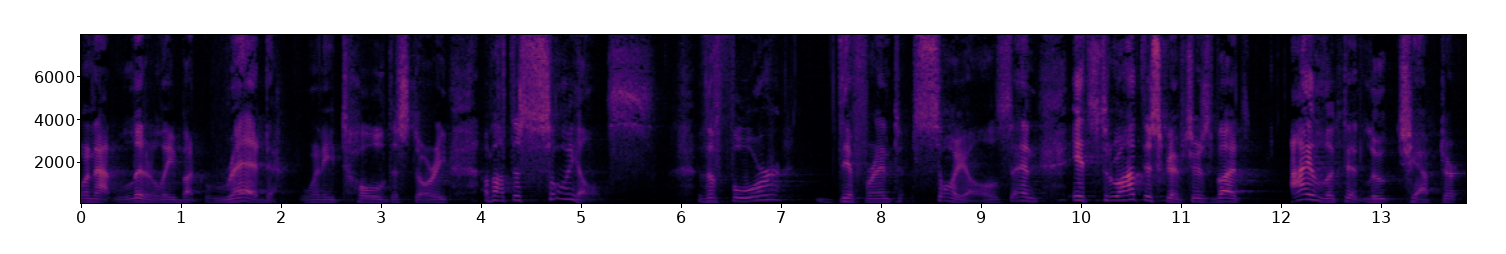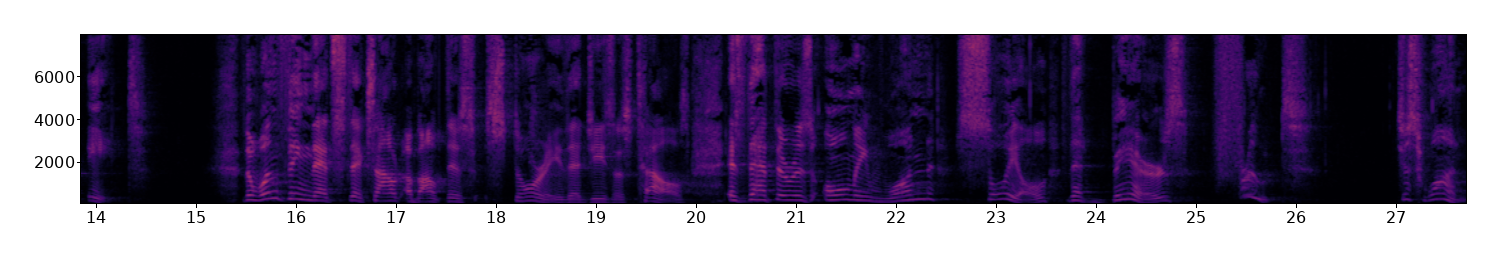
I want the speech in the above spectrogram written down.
well, not literally, but read when he told the story about the soils, the four different soils. And it's throughout the scriptures, but I looked at Luke chapter 8. The one thing that sticks out about this story that Jesus tells is that there is only one soil that bears fruit. Just one.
